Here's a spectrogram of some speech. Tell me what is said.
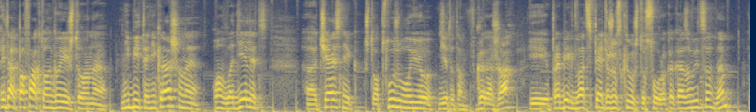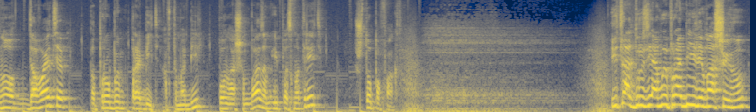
Итак, по факту он говорит, что она не битая, не крашеная. Он владелец, э, частник, что обслуживал ее где-то там в гаражах. И пробег 25 уже вскрыл, что 40 оказывается, да? Но давайте попробуем пробить автомобиль по нашим базам и посмотреть, что по факту. Итак, друзья, мы пробили машину.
